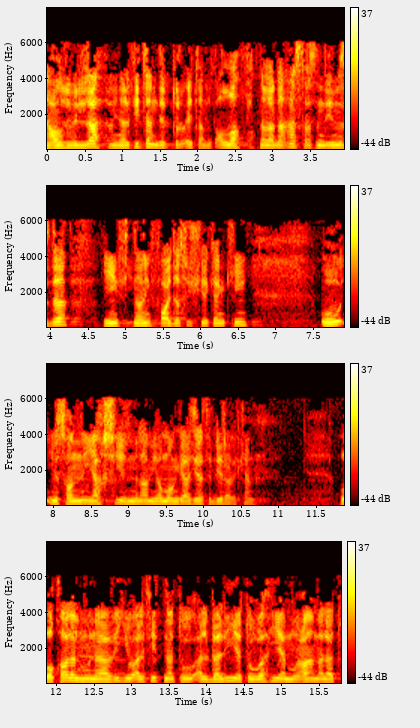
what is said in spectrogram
nauzubillah minal fitan deb turib aytamiz alloh fitnalardan asrasin deymizda keyin fitnaning foydasi shu ekanki u insonni yaxshi bilan yomonga ajratib berar ekan وقال المناوي الفتنة البلية وهي معاملة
